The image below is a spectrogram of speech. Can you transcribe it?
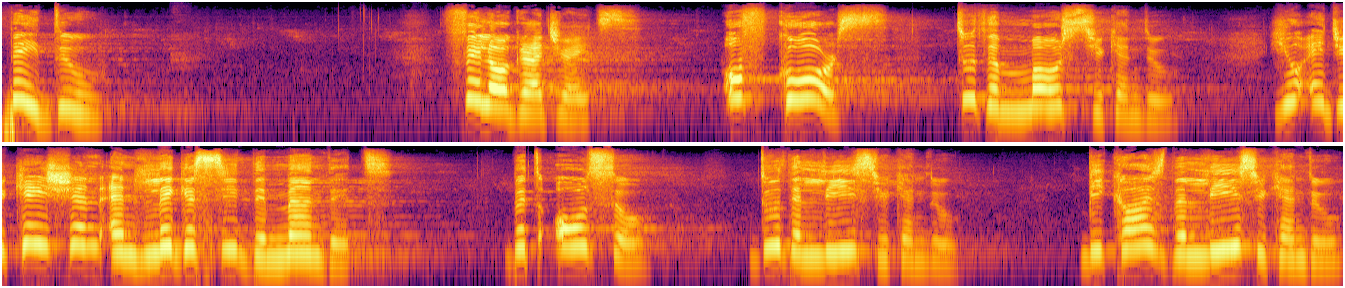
they do. Fellow graduates, of course, do the most you can do. Your education and legacy demand it. But also, do the least you can do. Because the least you can do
